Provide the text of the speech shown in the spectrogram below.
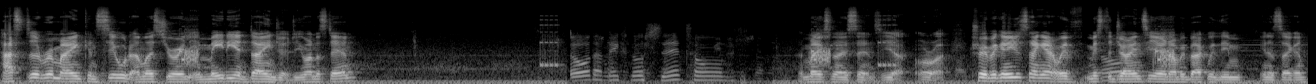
has to remain concealed unless you're in immediate danger. Do you understand? Oh, that makes no sense, Holmes. It makes no sense. Yeah, alright. Trooper, can you just hang out with Mr. No. Oh. Jones here and I'll be back with him in a second.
